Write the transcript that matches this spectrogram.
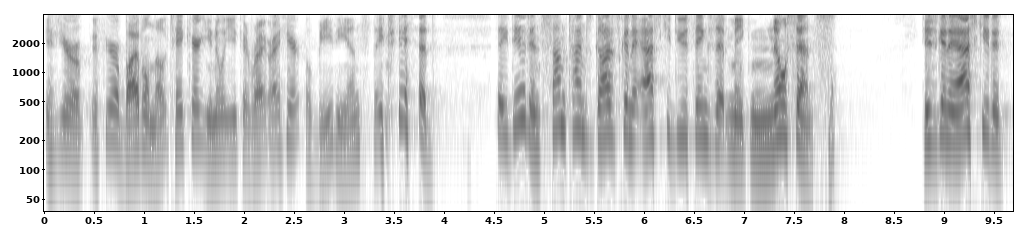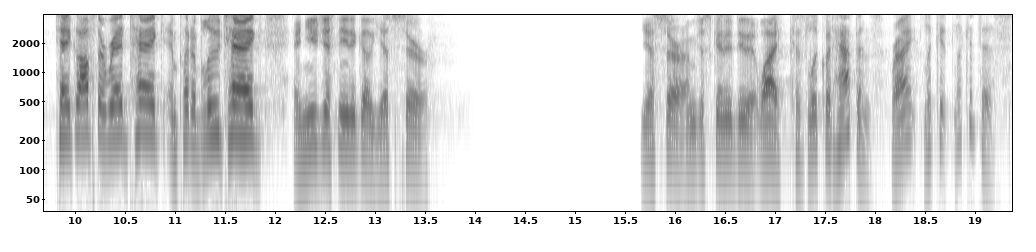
If you're a, if you're a Bible note taker, you know what you could write right here? Obedience. They did. They did. And sometimes God's going to ask you to do things that make no sense. He's going to ask you to take off the red tag and put a blue tag, and you just need to go, yes, sir. Yes, sir. I'm just going to do it. Why? Because look what happens, right? Look at, look at this.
